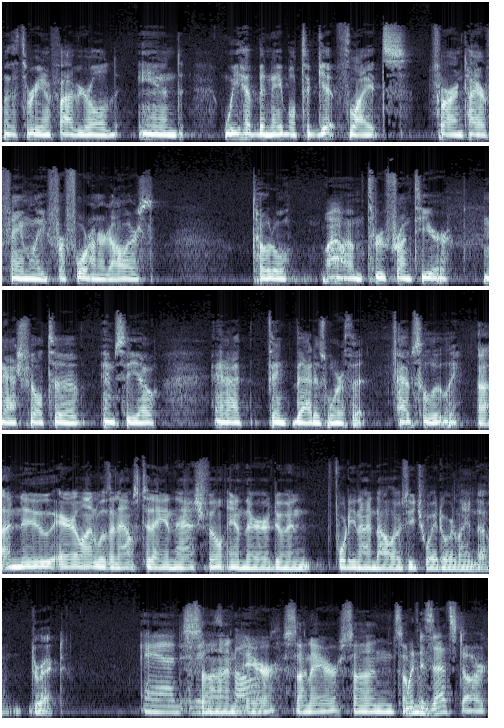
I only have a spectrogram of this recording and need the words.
with a three and a five year old, and we have been able to get flights for our entire family for four hundred dollars total. Wow. Um, through Frontier, Nashville to MCO, and I think that is worth it. Absolutely. Uh, a new airline was announced today in Nashville, and they're doing $49 each way to Orlando direct. and it is Sun called- Air, Sun Air, Sun something. When does that start?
